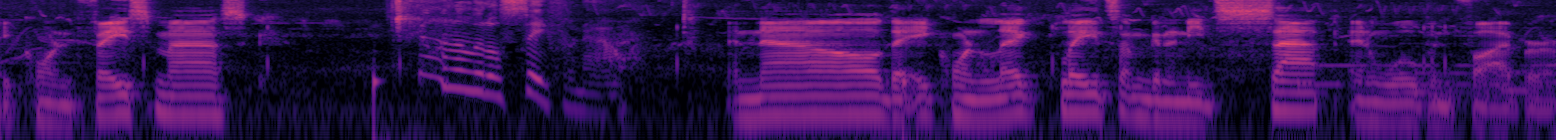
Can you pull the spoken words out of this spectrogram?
Acorn face mask. Feeling a little safer now. And now the acorn leg plates, I'm gonna need sap and woven fiber.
